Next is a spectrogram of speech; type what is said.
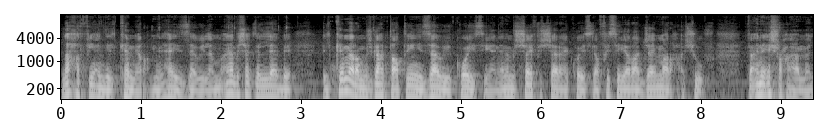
لاحظ في عندي الكاميرا من هاي الزاوية. لما أنا بشغل اللعبة الكاميرا مش قاعد تعطيني زاوية كويسة يعني. أنا مش شايف الشارع كويس. لو في سيارات جاي ما راح أشوف. فأنا إيش راح أعمل؟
